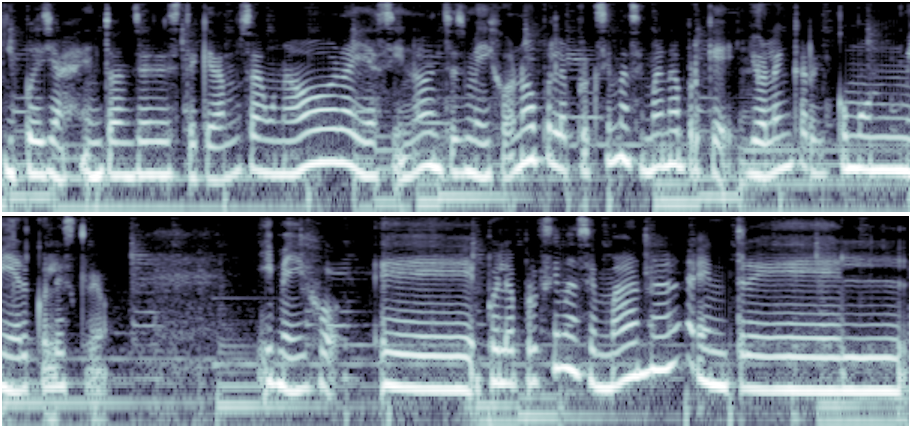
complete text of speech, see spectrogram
y pues ya, entonces este, quedamos a una hora y así, ¿no? Entonces me dijo, no, pues la próxima semana, porque yo la encargué como un miércoles creo. Y me dijo, eh, pues la próxima semana entre el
